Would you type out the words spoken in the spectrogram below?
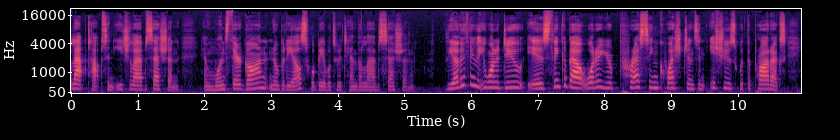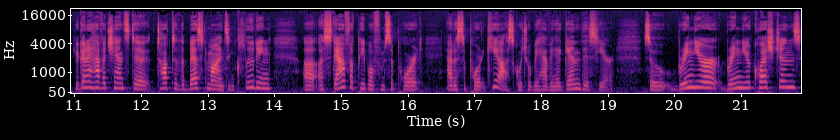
laptops in each lab session, and once they're gone, nobody else will be able to attend the lab session. The other thing that you want to do is think about what are your pressing questions and issues with the products. You're going to have a chance to talk to the best minds, including uh, a staff of people from support at a support kiosk, which we'll be having again this year. So bring your bring your questions.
